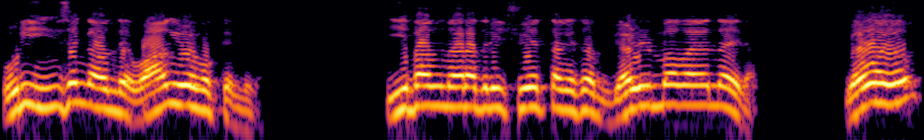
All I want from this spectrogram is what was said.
우리 인생 가운데 왕이 회복됩니다. 이방 나라들이 주의 땅에서 멸망하였나이다. 여호와여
